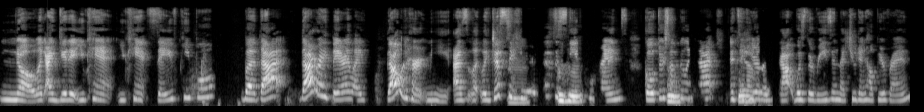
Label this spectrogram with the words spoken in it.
no. Like I get it. You can't you can't save people, but that that right there, like that would hurt me as like, like just to mm-hmm. hear just to mm-hmm. see friends go through something mm-hmm. like that and to yeah. hear like that was the reason that you didn't help your friend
